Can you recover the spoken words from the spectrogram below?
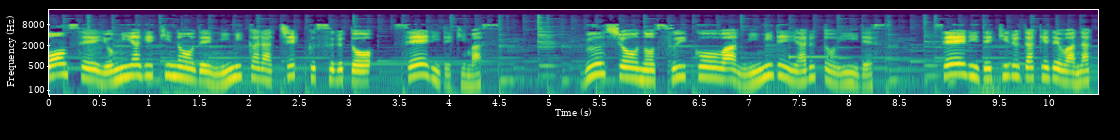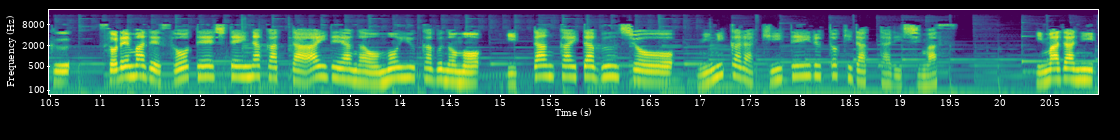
音声読み上げ機能で耳からチェックすると、整理できます。文章の遂行は耳でやるといいです。整理できるだけではなく、それまで想定していなかったアイデアが思い浮かぶのも、一旦書いた文章を耳から聞いている時だったりします。未だに、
